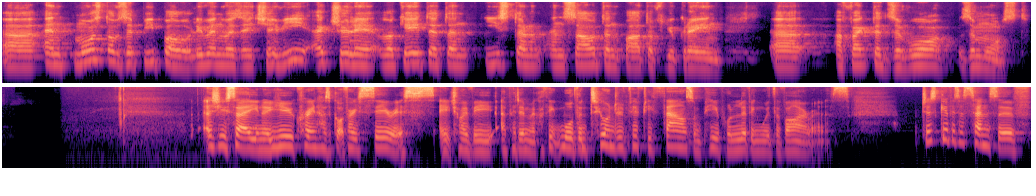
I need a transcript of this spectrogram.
Uh, and most of the people living with HIV actually located in eastern and southern part of Ukraine uh, affected the war the most as you say, you know, Ukraine has got a very serious HIV epidemic. I think more than 250,000 people living with the virus. Just give us a sense of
